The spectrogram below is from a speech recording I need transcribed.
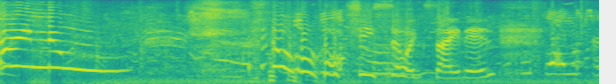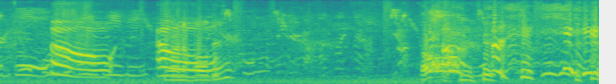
I know. Oh, she's so excited. Sorry for this. Oh. You want to oh. hold it? Oh.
